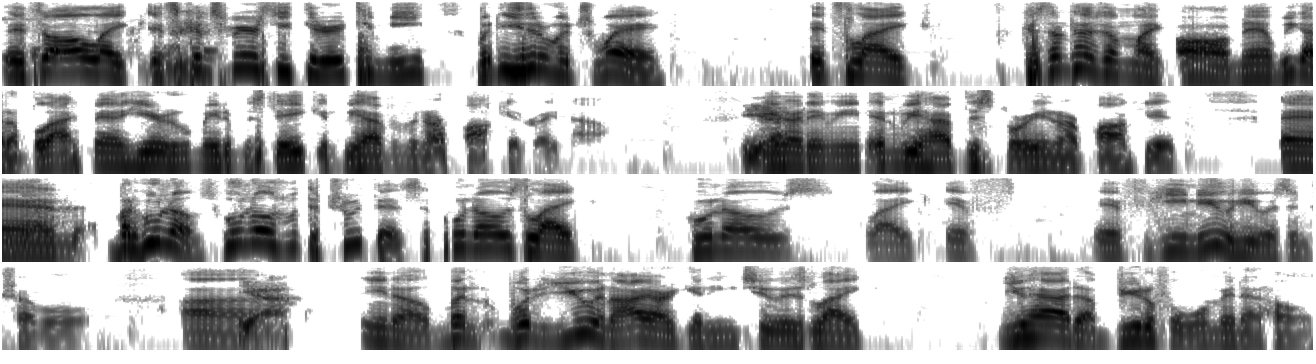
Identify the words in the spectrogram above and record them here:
It's all like it's conspiracy theory to me, but either which way, it's like because sometimes I'm like, oh man, we got a black man here who made a mistake, and we have him in our pocket right now. Yeah, You know what I mean? And we have this story in our pocket. And but who knows? Who knows what the truth is? Who knows like who knows like if if he knew he was in trouble. Um, yeah, You know, but what you and I are getting to is like you had a beautiful woman at home.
